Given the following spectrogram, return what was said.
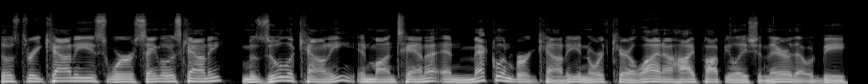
Those three counties were St. Louis County, Missoula County in Montana, and Mecklenburg County in North Carolina. High population there. That would be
